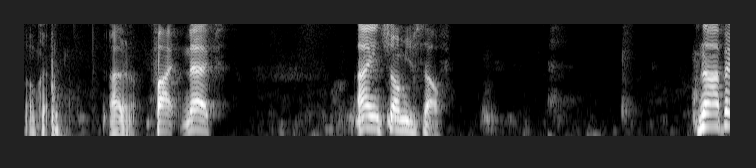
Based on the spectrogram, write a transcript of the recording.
Okay. I don't know. Fine. Next. I ain't show me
